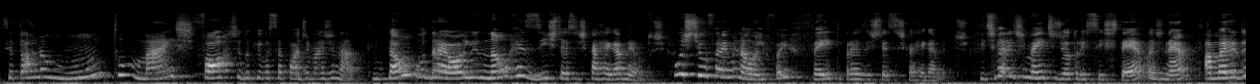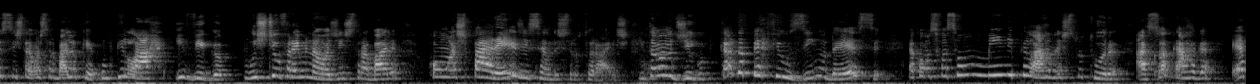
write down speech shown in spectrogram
se torna muito mais forte do que você pode imaginar. Então, o drywall ele não resiste a esses carregamentos. O steel frame não, ele foi feito para resistir a esses carregamentos. E diferentemente de outros sistemas, né? A maioria dos sistemas trabalha o quê? Com pilar e viga. O steel frame não, a gente trabalha com as paredes sendo estruturais. Então eu digo que cada perfilzinho desse é como se fosse um mini pilar na estrutura. A sua carga é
